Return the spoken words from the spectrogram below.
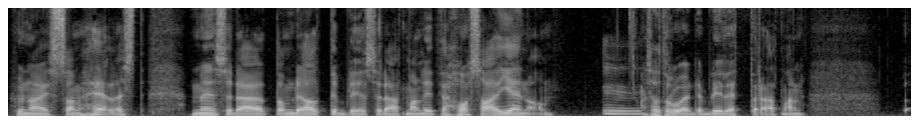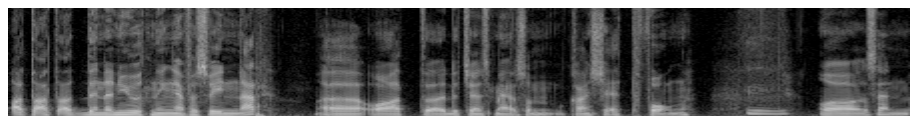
hur nice som helst. Men sådär att om det alltid blir sådär att man lite hossar igenom mm. så tror jag det blir lättare att man att, att, att den där njutningen försvinner uh, och att uh, det känns mer som kanske ett fång. Mm. Och sen,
